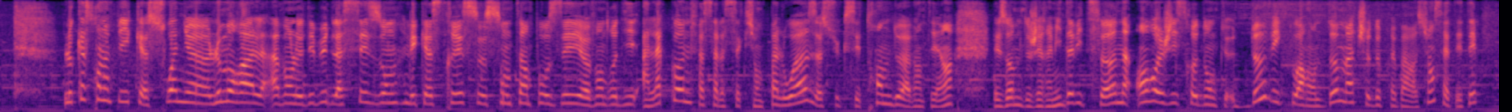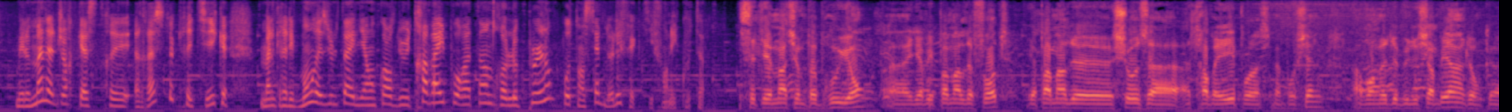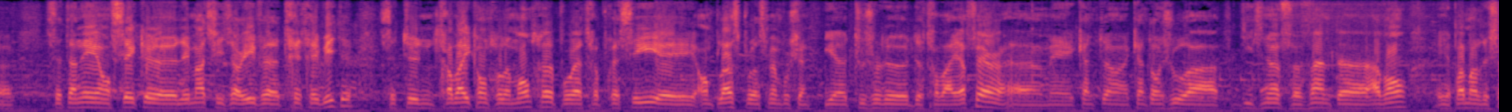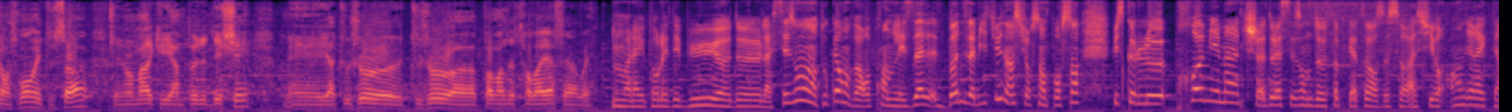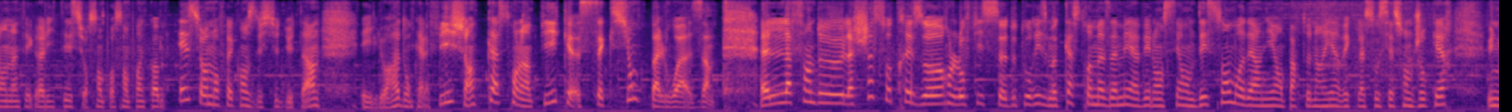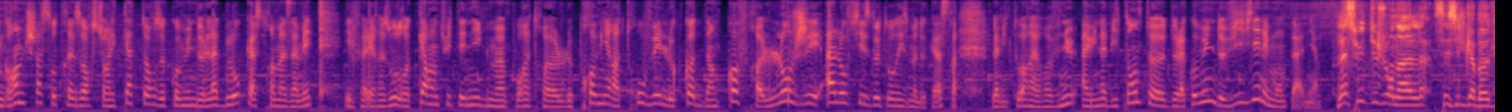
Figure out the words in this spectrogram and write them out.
Le Castre Olympique soigne le moral avant le début de la saison. Les castrés se sont imposés vendredi à Laconne face à la section paloise, succès 32 à 21. Les hommes de Jérémy Davidson enregistrent donc deux victoires en deux matchs de préparation cet été, mais le manager castré reste critique. Malgré les bons résultats, il y a encore du travail pour atteindre le plein potentiel de l'effectif. On l'écoute. C'était un match un peu brouillon. Euh, il y avait pas mal de fautes. Il y a pas mal de choses à, travailler pour la semaine prochaine avant le début du championnat. Donc euh, cette année, on sait que les matchs ils arrivent euh, très très vite. C'est un travail contre la montre pour être précis et en place pour la semaine prochaine. Il y a toujours de, travail à faire, mais quand, on- quand on joue à 19, 20 euh, avant, il y a pas mal de changements et tout ça. C'est normal qu'il y ait un peu de déchets, mais il y a toujours toujours pas mal de travail à faire. Ouais. Voilà, et pour le début de la saison, en tout cas, on va reprendre les bonnes habitudes hein, sur 100%, puisque le premier match de la saison de Top 14 sera à suivre en direct et en intégralité sur 100%.com et sur nos fréquences du sud du Tarn. Et il y aura donc à l'affiche un Castre Olympique, section paloise. La fin de la chasse au trésor, l'Office de tourisme Castres-Mazamet avait lancé en décembre dernier, en partenariat avec l'association Joker, une grande chasse au trésor sur les 14 communes de l'aglo Castres-Mazamet. Il fallait résoudre 48 énigmes pour être le premier à trouver le code d'un coffre logé à l'Office de tourisme de Castres. La victoire est revenue à une habitante de la commune de Viviers-les-Montagnes. La suite du journal, Cécile Gabod.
